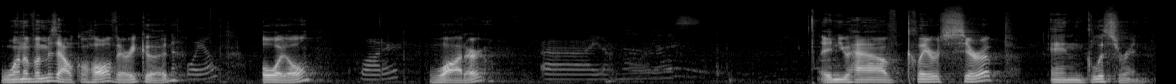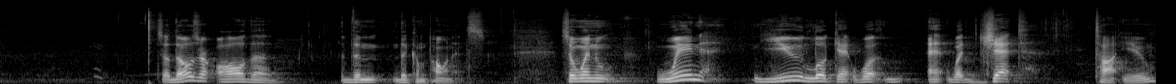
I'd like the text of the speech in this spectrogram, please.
One of them is alcohol, very good. oil, Oil, water. water, Uh, I don't know what else. and you have clear syrup and glycerin. So those are all the, the, the components. So when, when you look at what, at what Jet taught you,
